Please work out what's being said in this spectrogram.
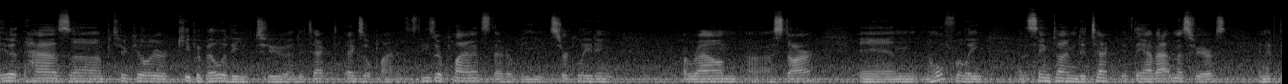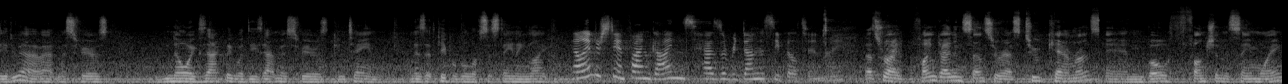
It has a particular capability to uh, detect exoplanets. These are planets that will be circulating around uh, a star and hopefully at the same time detect if they have atmospheres and if they do have atmospheres know exactly what these atmospheres contain and is it capable of sustaining life. Now I understand Fine Guidance has a redundancy built in, right? That's right. The Fine Guidance sensor has two cameras and both function the same way.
